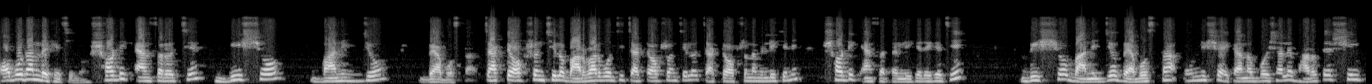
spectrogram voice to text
অবদান রেখেছিল। সঠিক অ্যান্সার হচ্ছে বিশ্ব বাণিজ্য ব্যবস্থা। চারটে অপশন ছিল, বারবার বলছি চারটে অপশন ছিল, চারটে অপশন আমি লিখিনি। সঠিক অ্যান্সারটা লিখে রেখেছি। বিশ্ব বাণিজ্য ব্যবস্থা উনিশশো একানব্বই সালে ভারতের শিল্প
